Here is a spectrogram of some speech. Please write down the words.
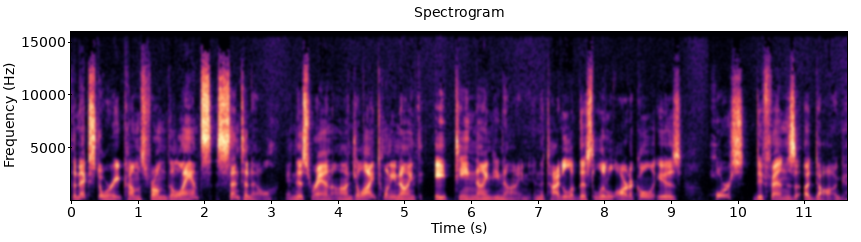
The next story comes from the Lance Sentinel, and this ran on July 29th, 1899. And the title of this little article is Horse Defends a Dog.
